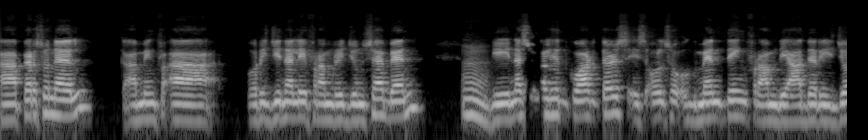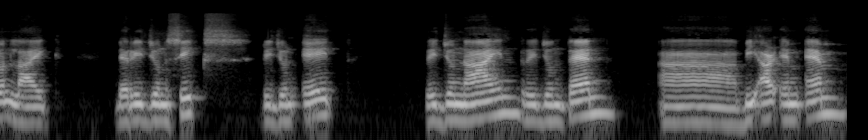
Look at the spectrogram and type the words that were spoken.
uh, personnel coming uh, originally from Region 7 Mm. The national headquarters is also augmenting from the other region like the Region 6, Region 8, Region 9, Region 10, uh, BRMM,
